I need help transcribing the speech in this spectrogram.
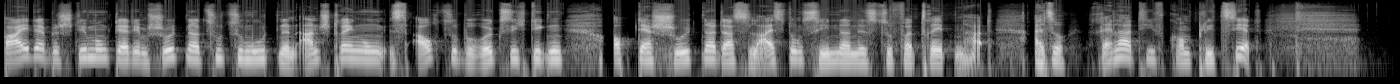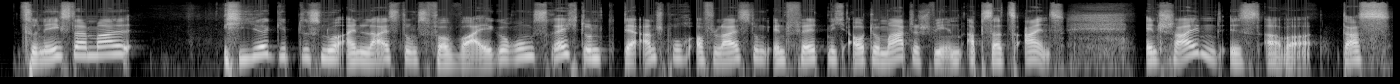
bei der Bestimmung der dem Schuldner zuzumutenden Anstrengungen ist auch zu berücksichtigen, ob der Schuldner das Leistungshindernis zu vertreten hat. Also relativ kompliziert. Zunächst einmal, hier gibt es nur ein Leistungsverweigerungsrecht und der Anspruch auf Leistung entfällt nicht automatisch wie im Absatz 1. Entscheidend ist aber, dass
